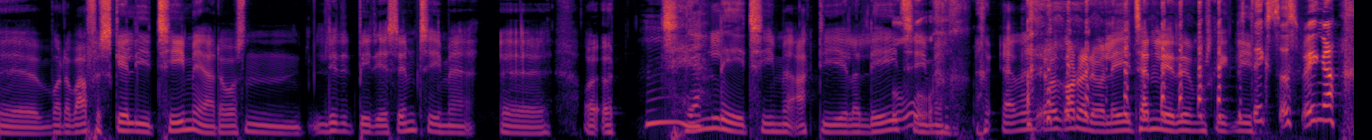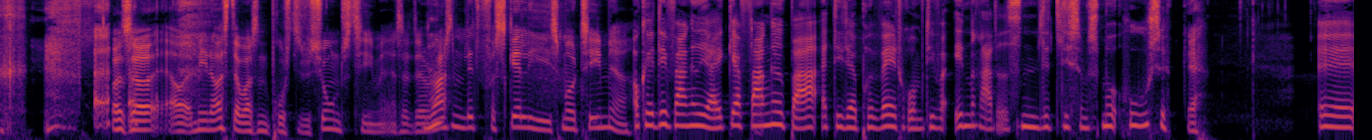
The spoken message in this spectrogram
øh, hvor der var forskellige temaer. Der var sådan lidt et BDSM-tema, øh, og, og hmm, ja. tandlægetema-agtige, eller lægetema. Uh. ja, men det var godt, at det var læge. Tandlæge, det er måske ikke lige. Sticks og svinger. Og så, og jeg mener også, der var sådan en prostitutionstema. Altså, der Nå. var sådan lidt forskellige små temaer. Okay, det fangede jeg ikke. Jeg fangede bare, at de der privatrum, de var indrettet sådan lidt ligesom små huse. Ja. Øh,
